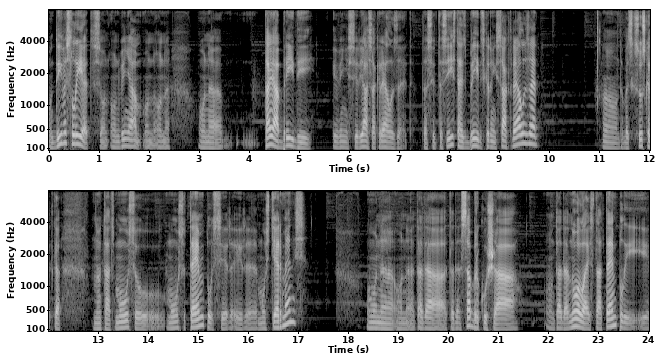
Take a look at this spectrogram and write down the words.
Un divas lietas, un, un viņām, un, un, un uh, tajā brīdī viņas ir jāsāk realizēt. Tas ir tas īstais brīdis, kad viņas sākt realizēt, uh, tāpēc es uzskatu, ka uh, nu, mūsu, mūsu templis ir, ir eh, mūsu ķermenis, un, eh, un eh, tādā, tādā sabrukušā un tādā nolaistā templī,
